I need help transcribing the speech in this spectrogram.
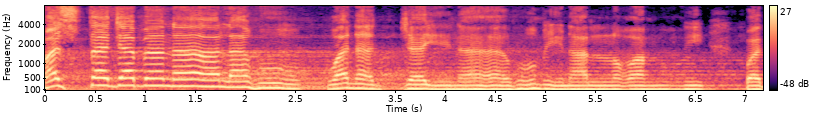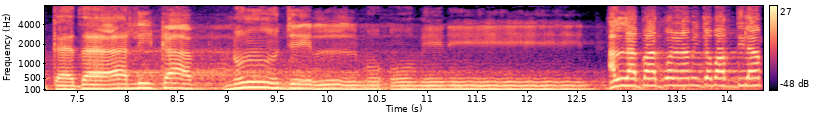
فاستجبنا له ونجيناه من الغم وكذلك ننجي المؤمنين আল্লাহ পাক বলেন আমি জবাব দিলাম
